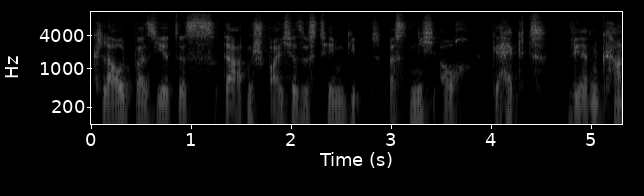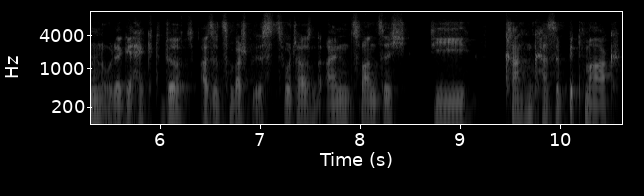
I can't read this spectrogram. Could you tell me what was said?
cloud-basiertes Datenspeichersystem gibt, was nicht auch gehackt werden kann oder gehackt wird. Also zum Beispiel ist 2021 die Krankenkasse Bitmark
